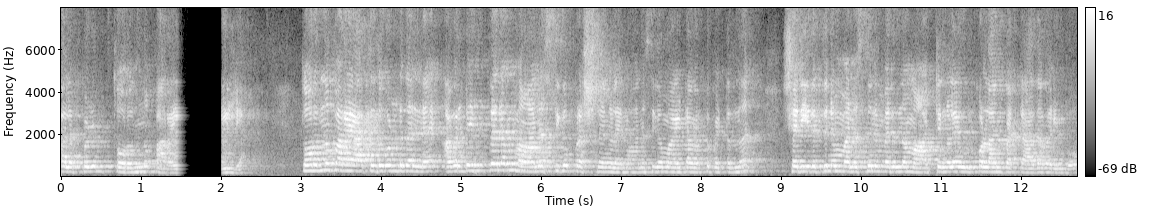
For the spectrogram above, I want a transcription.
പലപ്പോഴും തുറന്നു പറയില്ല. തുറന്നു പറയാത്തത് കൊണ്ട് തന്നെ അവരുടെ ഇത്തരം മാനസിക പ്രശ്നങ്ങളെ മാനസികമായിട്ട് അവർക്ക് പെട്ടെന്ന് ശരീരത്തിനും മനസ്സിനും വരുന്ന മാറ്റങ്ങളെ ഉൾക്കൊള്ളാൻ പറ്റാതെ വരുമ്പോൾ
